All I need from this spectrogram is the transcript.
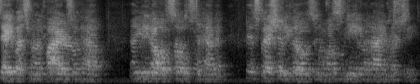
save us from the fires of hell, and lead all souls to heaven, especially those in most need of thy mercy.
